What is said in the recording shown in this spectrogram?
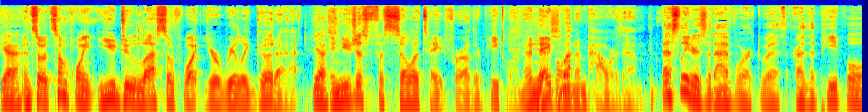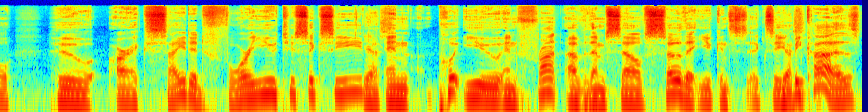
Yeah. And so at some point you do less of what you're really good at. Yes. And you just facilitate for other people and enable yes. and empower them. Best leaders that I've worked with are the people – who are excited for you to succeed yes. and put you in front of themselves so that you can succeed. Yes. Because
